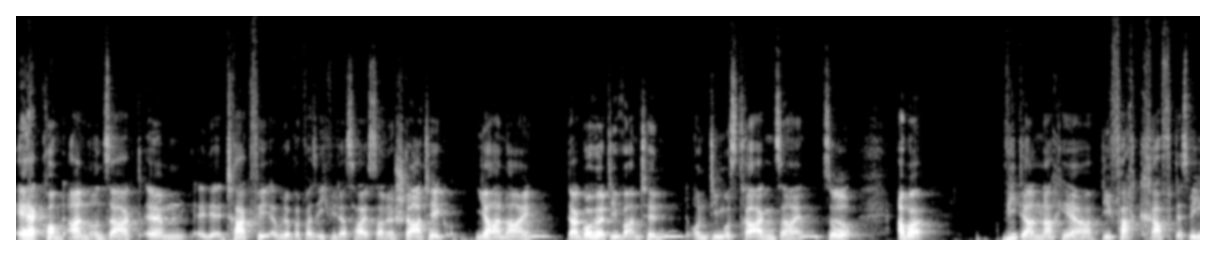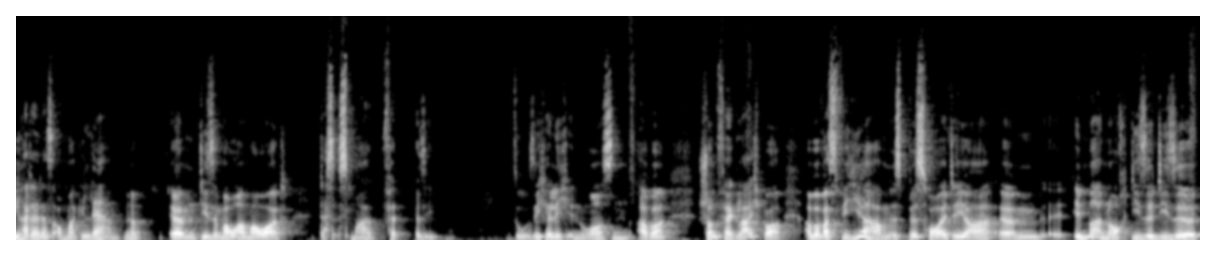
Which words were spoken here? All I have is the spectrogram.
er kommt an und sagt, ähm, äh, tragfähig, oder was weiß ich, wie das heißt ne? Statik, ja, nein, da gehört die Wand hin und die muss tragend sein, so. Ja. Aber wie dann nachher die Fachkraft, deswegen hat er das auch mal gelernt, ne? ähm, diese Mauer mauert, das ist mal, also so sicherlich in Nuancen, aber schon vergleichbar. Aber was wir hier haben, ist bis heute ja ähm, immer noch diese, diese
